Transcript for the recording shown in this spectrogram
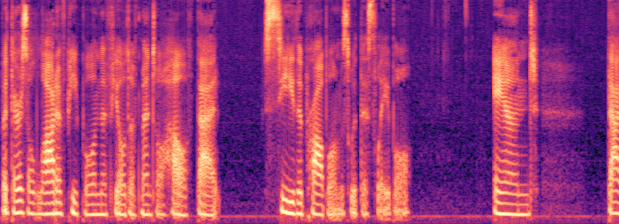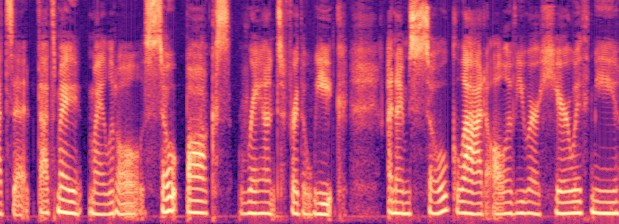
but there's a lot of people in the field of mental health that see the problems with this label. And that's it. That's my my little soapbox rant for the week. And I'm so glad all of you are here with me.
